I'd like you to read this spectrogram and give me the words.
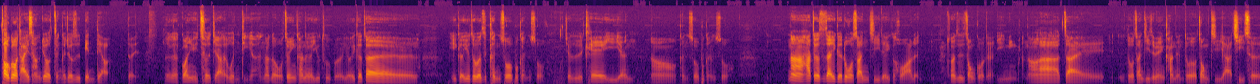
透过台厂就整个就是变掉了，对。那个关于车价的问题啊，那个我最近看那个 YouTube 有一个在一个 YouTube 是肯说不肯说，就是 K E N，然后肯说不肯说。那他这个是在一个洛杉矶的一个华人，算是中国的移民吧，然后他在。洛杉矶这边看很多重机啊、汽车，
